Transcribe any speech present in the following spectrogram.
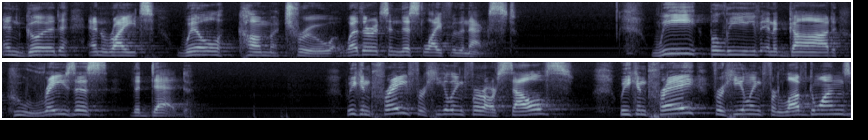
and good and right will come true, whether it's in this life or the next. We believe in a God who raises the dead. We can pray for healing for ourselves. We can pray for healing for loved ones.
